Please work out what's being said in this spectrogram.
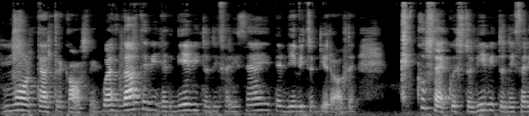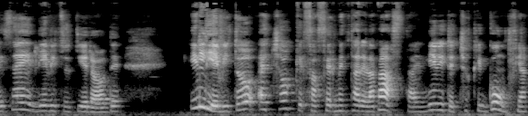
molte altre cose. Guardatevi dal lievito dei farisei e dal lievito di Erode. Che cos'è questo lievito dei farisei e il lievito di Erode? Il lievito è ciò che fa fermentare la pasta, il lievito è ciò che gonfia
